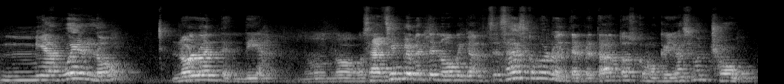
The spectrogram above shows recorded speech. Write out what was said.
Mi abuelo no lo entendía, no, no, o sea, simplemente no ubicaba. ¿Sabes cómo lo interpretaban todos? Como que yo hacía un show,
